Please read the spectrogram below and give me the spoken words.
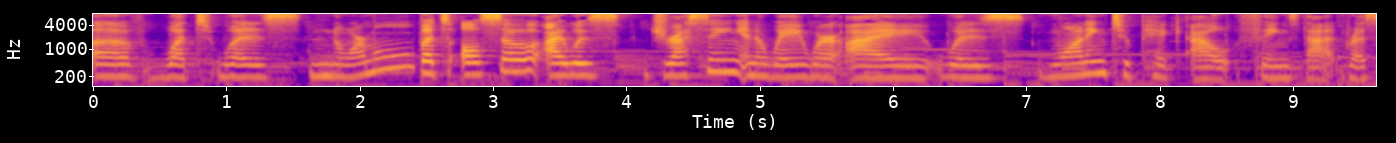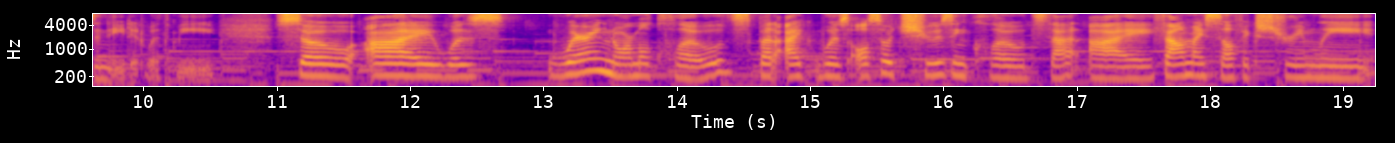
of what was normal, but also I was dressing in a way where I was wanting to pick out things that resonated with me. So I was wearing normal clothes, but I was also choosing clothes that I found myself extremely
